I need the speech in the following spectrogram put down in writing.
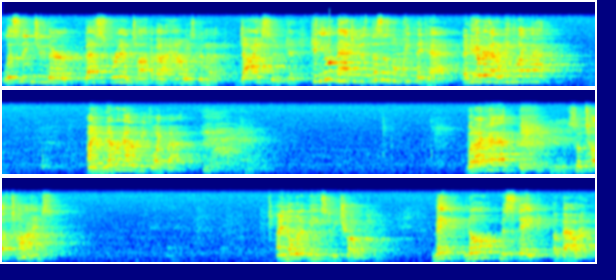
Listening to their best friend talk about how he's going to die soon. Can, can you imagine this? This is the week they've had. Have you ever had a week like that? I have never had a week like that. But I've had some tough times. I know what it means to be troubled. Make no mistake about it.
